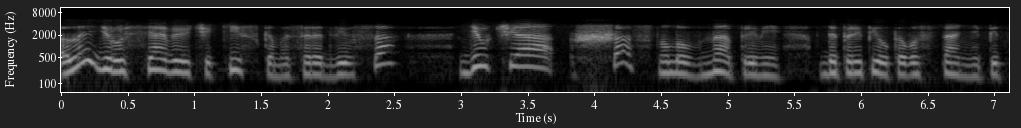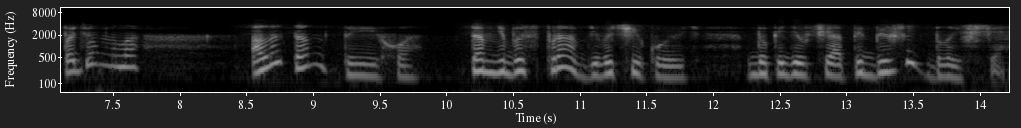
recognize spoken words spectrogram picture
Леді, розсявуючи кісками серед вівса, дівча шаснуло в напрямі, де перепілка востаннє підпадьомнула, але там тихо, там ніби справді вичікують доки дівча підбіжить ближче,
